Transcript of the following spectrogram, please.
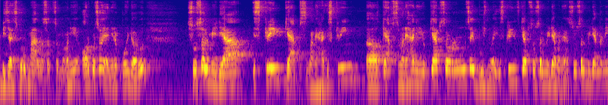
डिजाइन्सको रूपमा हाल्न सक्छौँ। अनि अर्को छ यहाँनिर पोइन्टहरू सोसल मिडिया स्क्रिन क्याप्स भने स्क्रिन क्याप्स भने नि यो क्याप्सहरू चाहिँ बुझ्नु है। स्क्रिन क्याप सोसल मिडिया भने सोसल मिडियामा नि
